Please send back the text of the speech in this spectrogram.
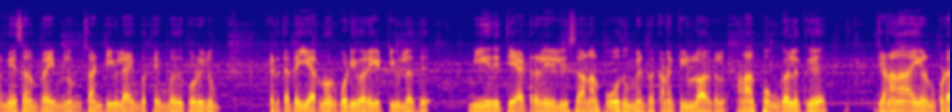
அமேசான் பிரைமிலும் சன் டிவியில் ஐம்பத்தைம்பது கோடியிலும் கிட்டத்தட்ட இரநூறு கோடி வரை எட்டியுள்ளது. மீதி தியேட்டரில் ரிலீஸ் ஆனால் போதும் என்ற கணக்கில் உள்ளார்கள். ஆனால் பொங்கலுக்கு ஜனநாயகன் கூட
